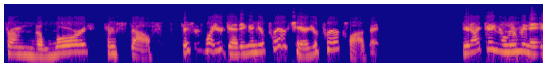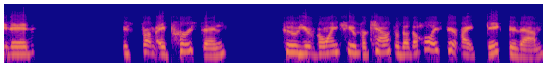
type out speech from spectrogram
from the Lord Himself. This is what you're getting in your prayer chair, your prayer closet. You're not getting illuminated from a person who you're going to for counsel, though the Holy Spirit might speak through them.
